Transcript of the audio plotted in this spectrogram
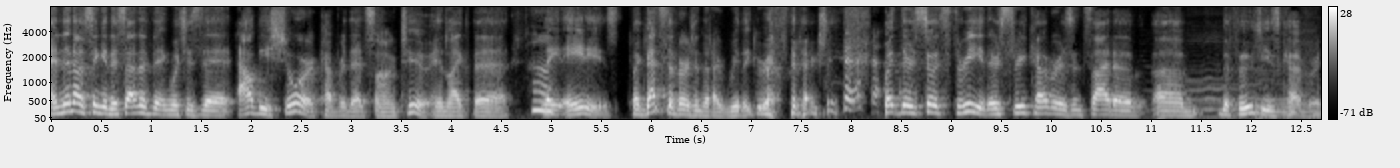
And then I was thinking this other thing, which is that Al B. Sure covered that song too in like the huh. late '80s. Like that's the version that I really grew up with, actually. but there's so it's three. There's three covers inside of um, the Fugees cover.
